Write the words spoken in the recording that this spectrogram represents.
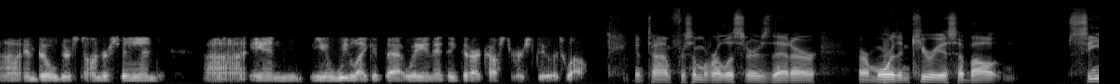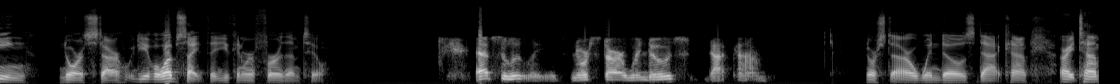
uh, and builders to understand. Uh, and you know we like it that way, and I think that our customers do as well. You know, Tom, for some of our listeners that are are more than curious about seeing North Star, do you have a website that you can refer them to? Absolutely. It's northstarwindows.com. NorthstarWindows.com. All right, Tom,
